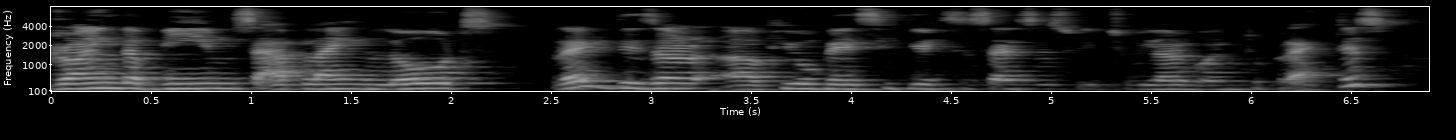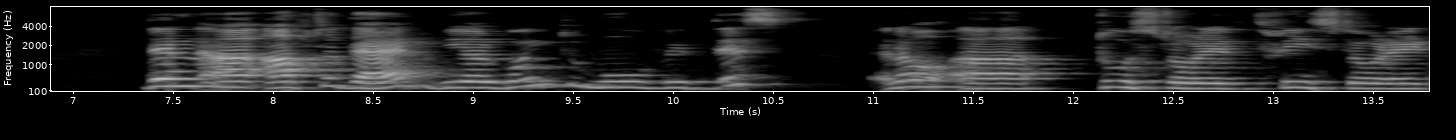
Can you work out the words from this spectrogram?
drawing the beams, applying loads, right? These are a few basic exercises which we are going to practice. Then uh, after that, we are going to move with this, you know, uh, two-storied, three-storied,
